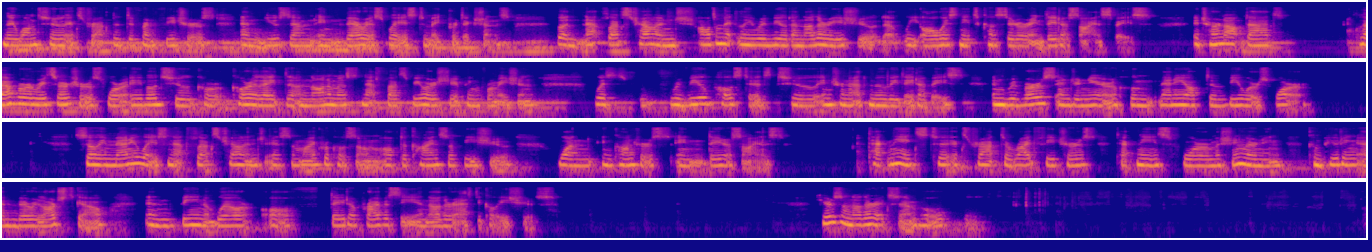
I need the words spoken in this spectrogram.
They want to extract the different features and use them in various ways to make predictions. But Netflix challenge ultimately revealed another issue that we always need to consider in data science space. It turned out that Clever researchers were able to co correlate the anonymous Netflix viewership information with review posted to Internet Movie Database and reverse engineer who many of the viewers were. So in many ways, Netflix challenge is a microcosm of the kinds of issue one encounters in data science techniques to extract the right features, techniques for machine learning, computing at very large scale, and being aware of data privacy and other ethical issues. Here's another example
